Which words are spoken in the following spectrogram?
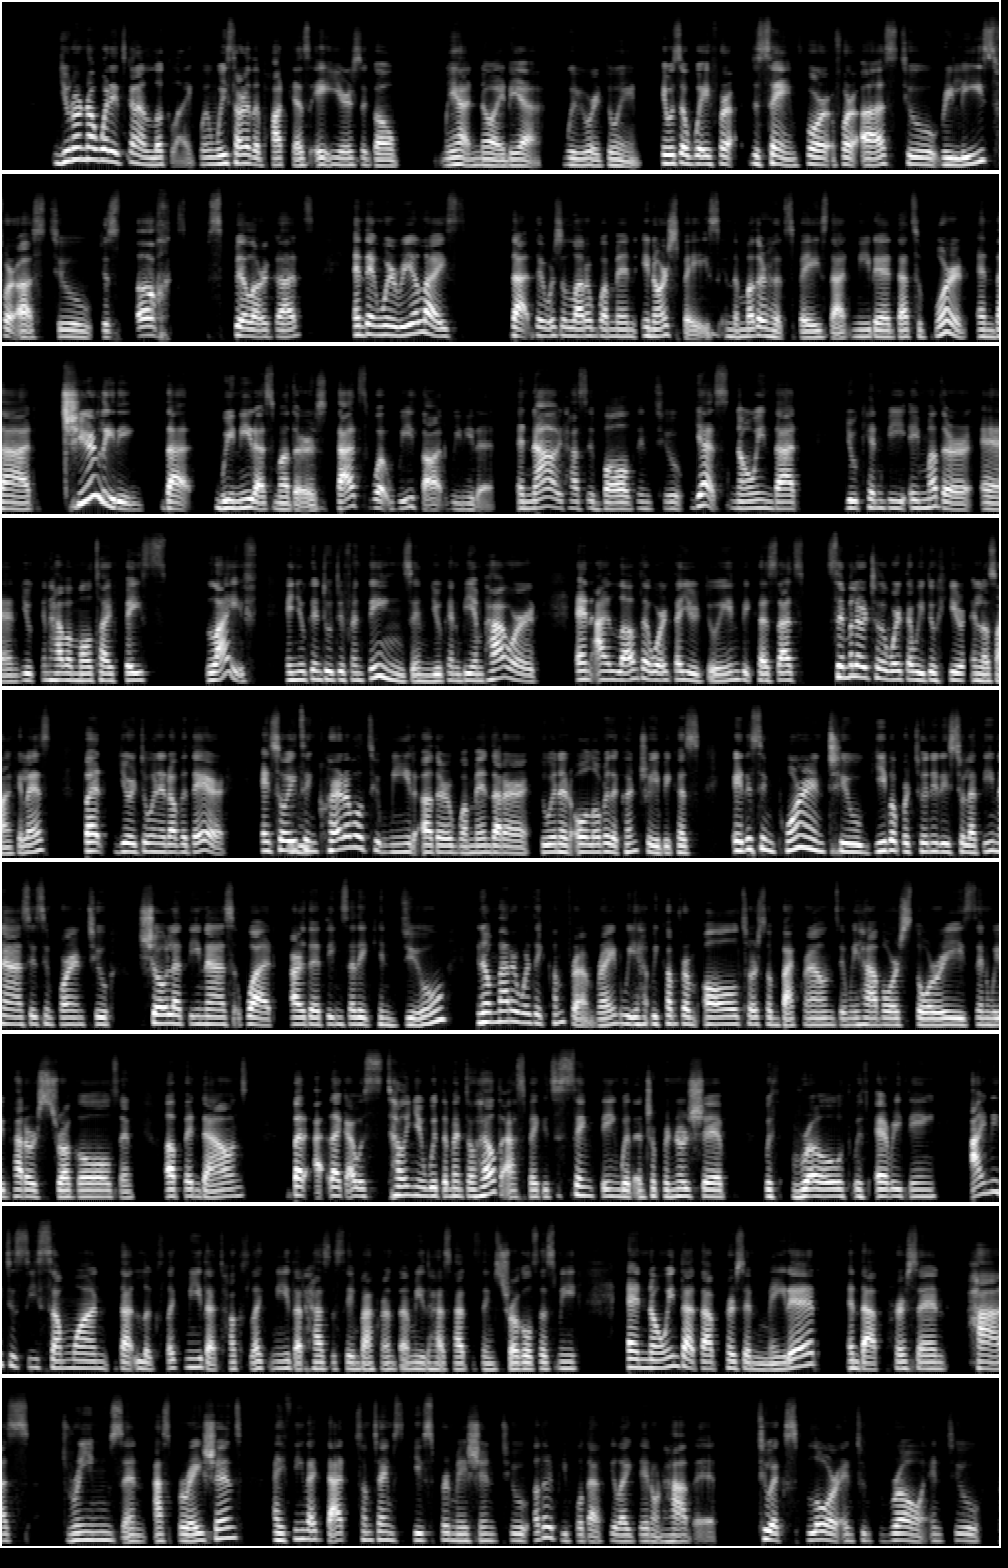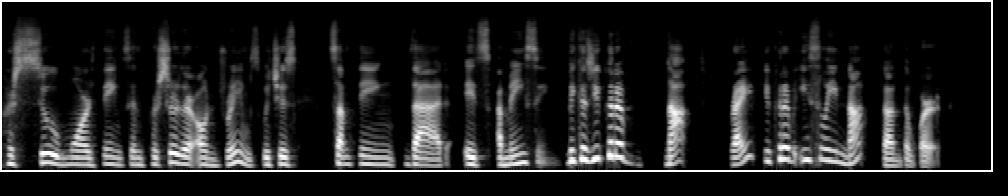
You don't know what it's gonna look like. When we started the podcast eight years ago, we had no idea what we were doing. It was a way for the same for for us to release, for us to just ugh spill our guts, and then we realized that there was a lot of women in our space, in the motherhood space, that needed that support and that cheerleading that we need as mothers. That's what we thought we needed. And now it has evolved into, yes, knowing that you can be a mother and you can have a multi face life and you can do different things and you can be empowered. And I love the work that you're doing because that's similar to the work that we do here in Los Angeles, but you're doing it over there. And so it's Mhm. incredible to meet other women that are doing it all over the country because it is important to give opportunities to Latinas. It's important to show Latinas what are the things that they can do, no matter where they come from, right? We ha- we come from all sorts of backgrounds and we have our stories and we've had our struggles and up and downs. But uh, like I was telling you with the mental health aspect, it's the same thing with entrepreneurship, with growth, with everything. I need to see someone that looks like me, that talks like me, that has the same background than me, that has had the same struggles as me. And knowing that that person made it and that person has dreams and aspirations, I think that that sometimes gives permission to other people that feel like they don't have it to explore and to grow and to pursue more things and pursue their own dreams, which is something that is amazing because you could have not, right? You could have easily not done the work.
